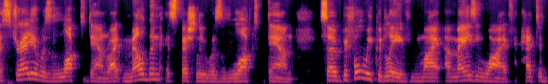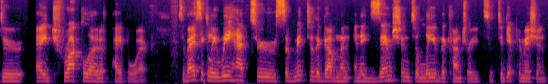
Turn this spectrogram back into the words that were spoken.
Australia was locked down, right? Melbourne especially was locked down. So before we could leave, my amazing wife had to do a truckload of paperwork. So basically, we had to submit to the government an exemption to leave the country to, to get permission.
